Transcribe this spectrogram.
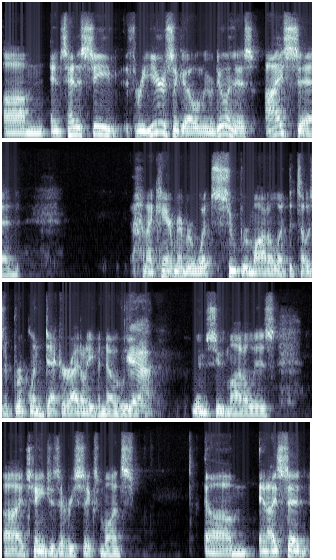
Um, and Tennessee, three years ago, when we were doing this, I said, and I can't remember what supermodel at the time was it Brooklyn Decker? I don't even know who yeah. the swimsuit model is. Uh, it changes every six months. Um, and I said,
